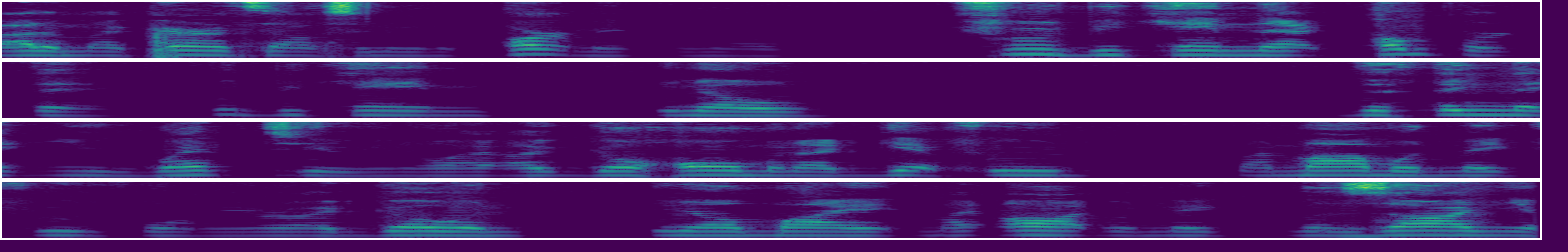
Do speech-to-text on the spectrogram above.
out of my parents' house into an apartment, you know, food became that comfort thing. Food became, you know, the thing that you went to. You know, I, I'd go home and I'd get food my mom would make food for me, or I'd go and you know my my aunt would make lasagna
